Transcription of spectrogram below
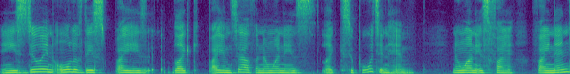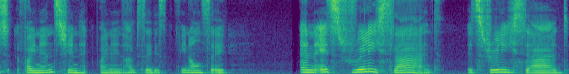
And he's doing all of this by his like by himself and no one is like supporting him. No one is fi- finance financing finance how to say this finance. And it's really sad. It's really sad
